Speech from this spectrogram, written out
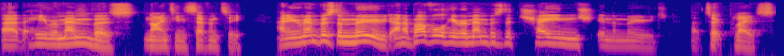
uh, that he remembers 1970. And he remembers the mood. And above all, he remembers the change in the mood that took place.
